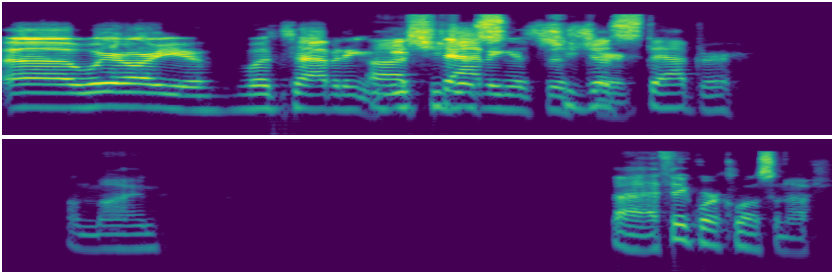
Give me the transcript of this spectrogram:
Uh, where are you? What's happening? Uh, He's she stabbing just, his She just stabbed her on mine. Uh, I think we're close enough.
